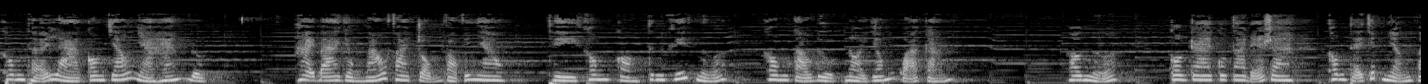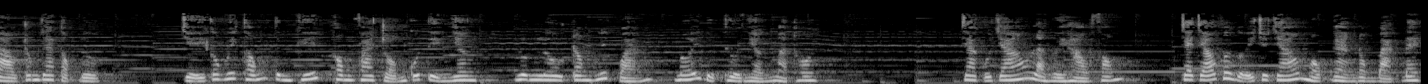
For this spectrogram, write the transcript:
không thể là con cháu nhà Hán được. Hai ba dòng máu pha trộn vào với nhau thì không còn tinh khiết nữa, không tạo được nòi giống quả cảm. Hơn nữa, con trai cô ta đẻ ra không thể chấp nhận vào trong gia tộc được. Chỉ có huyết thống tinh khiết không pha trộn của tiền nhân luân lưu trong huyết quản mới được thừa nhận mà thôi. Cha của cháu là người hào phóng, cha cháu có gửi cho cháu một ngàn đồng bạc đây.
